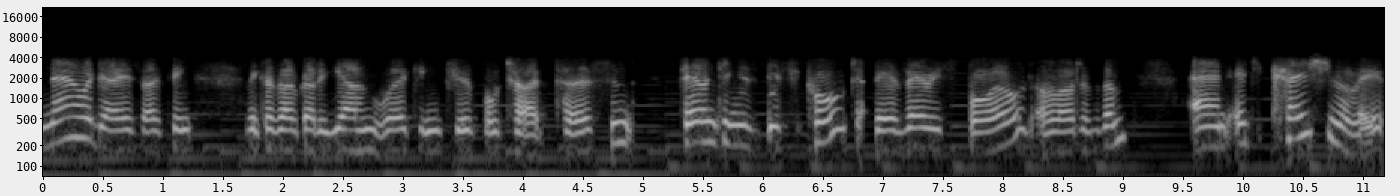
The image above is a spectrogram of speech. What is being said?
nowadays, I think because I've got a young working pupil type person, parenting is difficult. They're very spoiled, a lot of them. And educationally,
